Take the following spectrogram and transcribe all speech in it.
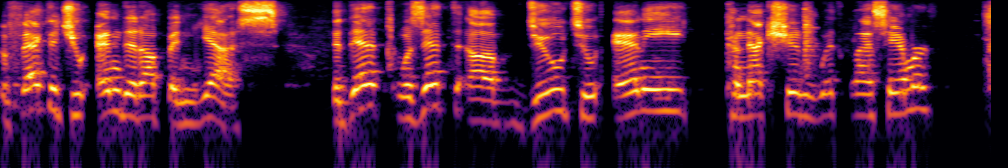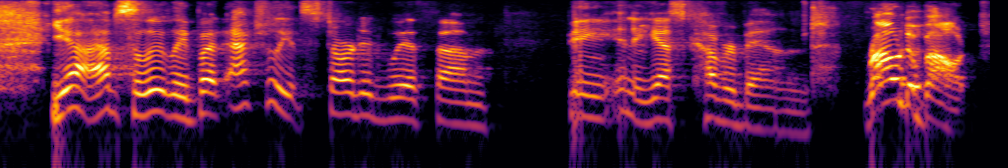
the fact that you ended up in Yes, did that was that uh, due to any connection with Glass Hammer? Yeah, absolutely. But actually, it started with um, being in a Yes cover band. Roundabout.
